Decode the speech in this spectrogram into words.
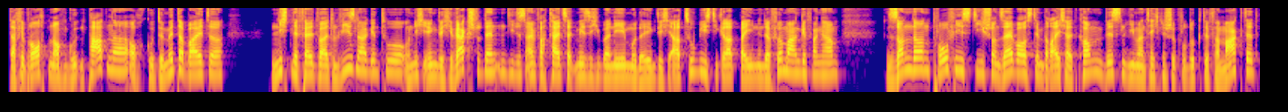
Dafür braucht man auch einen guten Partner, auch gute Mitarbeiter. Nicht eine Feldwald- und Wiesenagentur und nicht irgendwelche Werkstudenten, die das einfach teilzeitmäßig übernehmen oder irgendwelche Azubis, die gerade bei Ihnen in der Firma angefangen haben, sondern Profis, die schon selber aus dem Bereich halt kommen, wissen, wie man technische Produkte vermarktet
